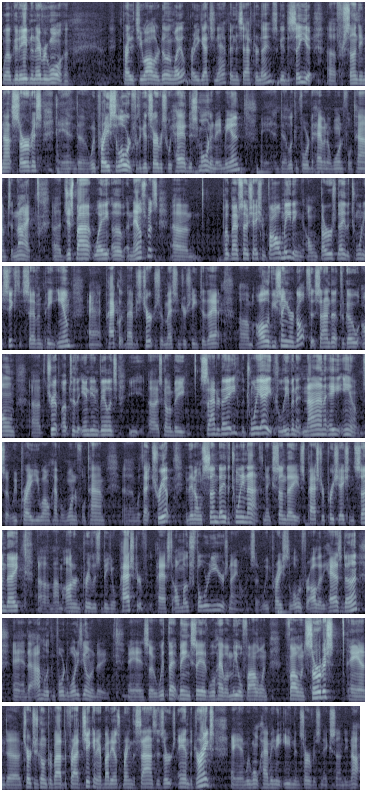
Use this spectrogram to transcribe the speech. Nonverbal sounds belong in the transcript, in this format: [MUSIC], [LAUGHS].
Well, good evening, everyone. Pray that you all are doing well. Pray you got your nap in this afternoon. It's good to see you uh, for Sunday night service. And uh, we praise the Lord for the good service we had this morning. Amen. And uh, looking forward to having a wonderful time tonight. Uh, just by way of announcements, um, Polk Baptist Association fall meeting on Thursday, the 26th at 7 p.m. at Pacolet Baptist Church. So messengers heed to that. Um, all of you senior adults that signed up to go on uh, the trip up to the Indian Village, uh, it's going to be Saturday, the 28th, leaving at 9 a.m. So we pray you all have a wonderful time uh, with that trip. And then on Sunday, the 29th, next Sunday, it's Pastor Appreciation Sunday. Um, I'm honored and privileged to be your pastor for the past almost four years now. And so we praise the Lord for all that He has done, and uh, I'm looking forward to what He's going to do. And so, with that being said, we'll have a meal following following service, and uh, church is going to provide the fried chicken. Everybody else bring the sides, desserts, and the drinks, and we won't have any evening service next Sunday night.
